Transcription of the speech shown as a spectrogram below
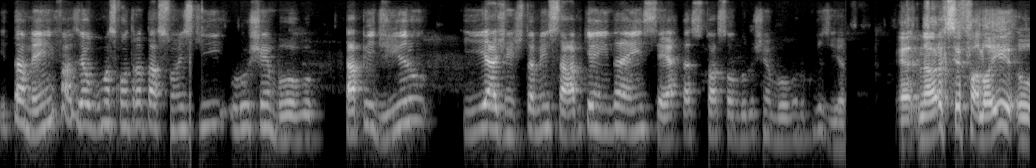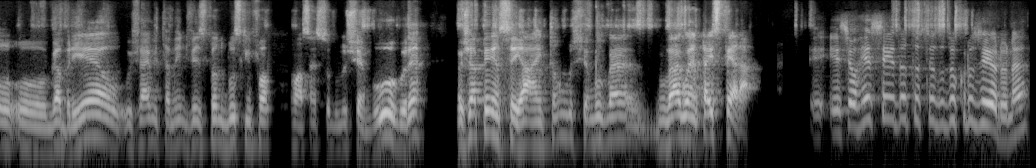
e também fazer algumas contratações que o Luxemburgo está pedindo, e a gente também sabe que ainda é incerta a situação do Luxemburgo no Cruzeiro. É, na hora que você falou aí, o, o, Gabriel, o Jaime também de vez em quando busca informações sobre o Luxemburgo, né? Eu já pensei, ah, então o Luxemburgo vai, não vai aguentar esperar. Esse é o receio da torcida do Cruzeiro, né?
